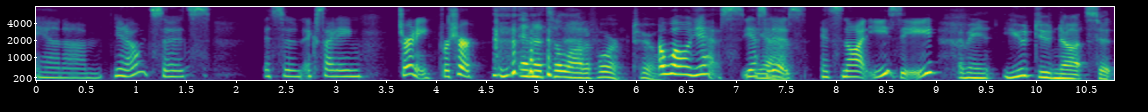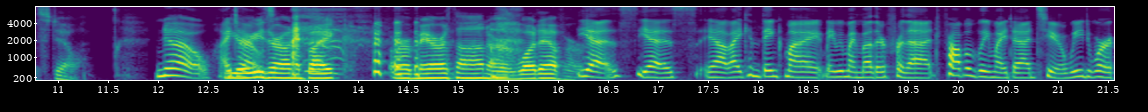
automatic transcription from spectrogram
And um, you know, it's it's it's an exciting journey for sure. and it's a lot of work too. Oh well, yes, yes, Yeah. it is. It's not easy. I mean, you do not sit still. No, I. You're don't. either on a bike or a marathon or whatever. Yes, yes. Yeah, I can thank my maybe my mother for that. Probably my dad too. We were,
